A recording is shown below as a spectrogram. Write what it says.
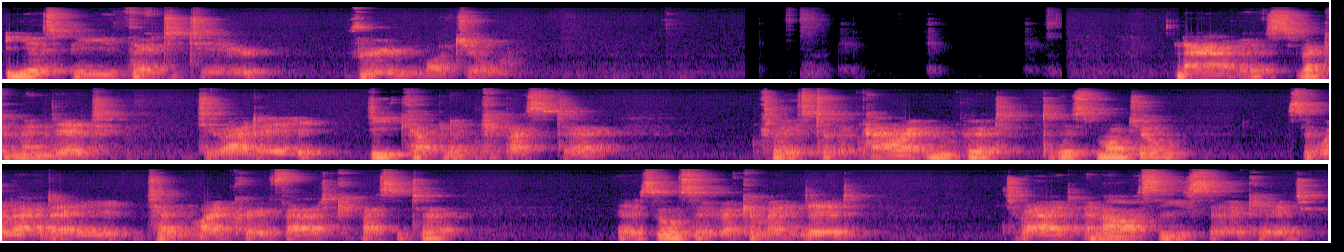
ESP32 WROOM module. Now it's recommended to add a decoupling capacitor close to the power input to this module, so we'll add a 10 microfarad capacitor. It's also recommended to add an RC circuit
